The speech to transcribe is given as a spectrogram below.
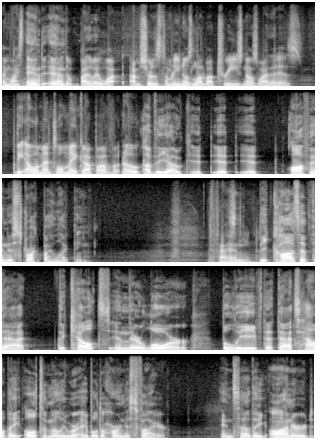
And why is that? And- by, and- the, by the way, what I'm sure that somebody who knows a lot about trees knows why that is. The elemental makeup of an oak. Of the oak, it it it often is struck by lightning, Fascinating. and because of that, the Celts in their lore believed that that's how they ultimately were able to harness fire, and so they honored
